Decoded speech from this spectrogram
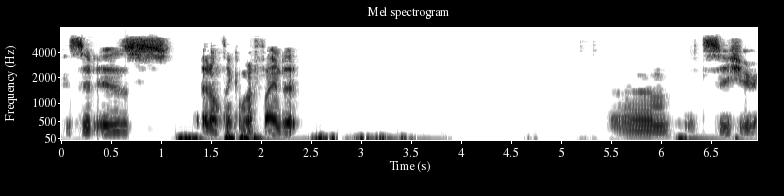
Because it is, I don't think I'm going to find it. Um, let's see here.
